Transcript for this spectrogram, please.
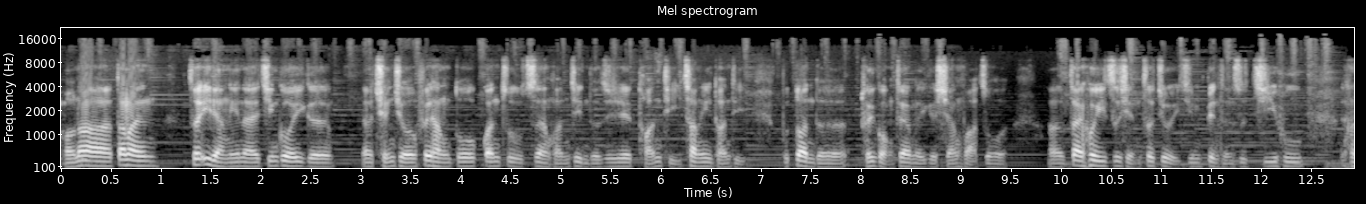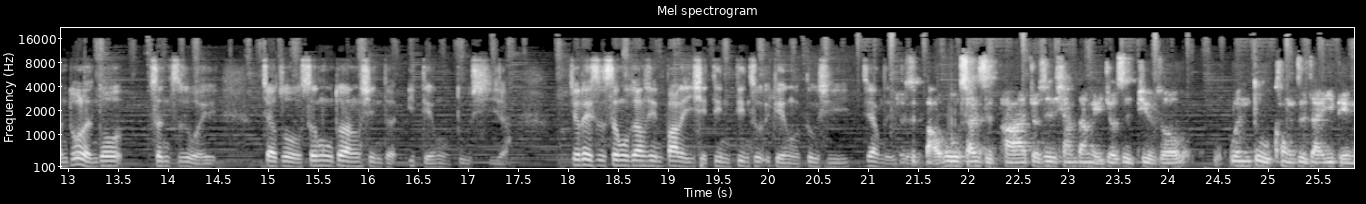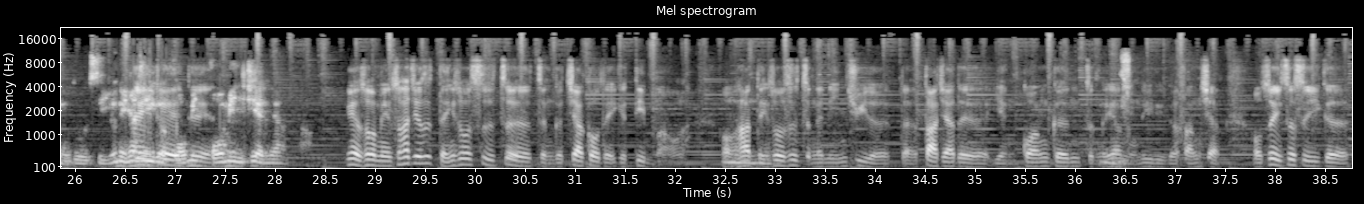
好，那当然这一两年来，经过一个呃全球非常多关注自然环境的这些团体、倡议团体不断的推广这样的一个想法之后。呃，在会议之前，这就已经变成是几乎很多人都称之为叫做生物多样性的一点五度 C 啊，就类似生物多样性巴黎协定定出一点五度 C 这样的一个，就是保护三十趴，就是相当于就是譬如说温度控制在一点五度 C，有点像是一个活命活命线这样。没有错，没有错，它就是等于说是这整个架构的一个定锚了。哦，它等于说是整个凝聚了的大家的眼光跟整个要努力的一个方向。哦，所以这是一个。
